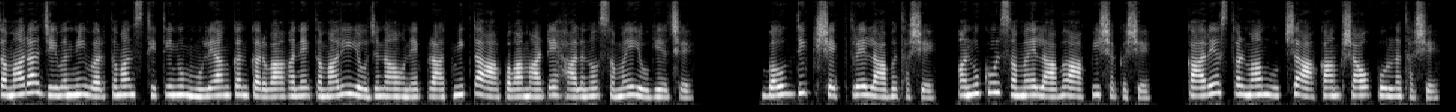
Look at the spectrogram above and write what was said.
તમારા જીવનની વર્તમાન સ્થિતિનું મૂલ્યાંકન કરવા અને તમારી યોજનાઓને પ્રાથમિકતા આપવા માટે હાલનો સમય યોગ્ય છે. બૌદ્ધિક ક્ષેત્રે લાભ થશે. અનુકૂળ સમય લાભ આપી શકશે. કાર્યસ્થળમાં ઉચ્ચ આકાંક્ષાઓ પૂર્ણ થશે.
